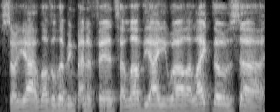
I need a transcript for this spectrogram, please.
so yeah, I love the living benefits. I love the IUL. I like those uh,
